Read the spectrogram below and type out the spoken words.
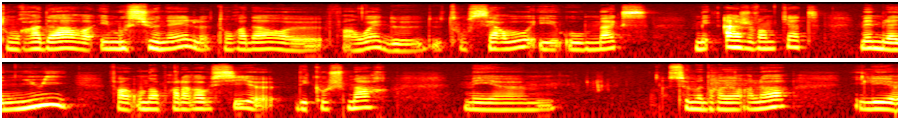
ton radar émotionnel ton radar euh, enfin ouais de, ton cerveau est au max mais H24 même la nuit. Enfin on en parlera aussi des cauchemars. Mais ce mode radar là il est,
